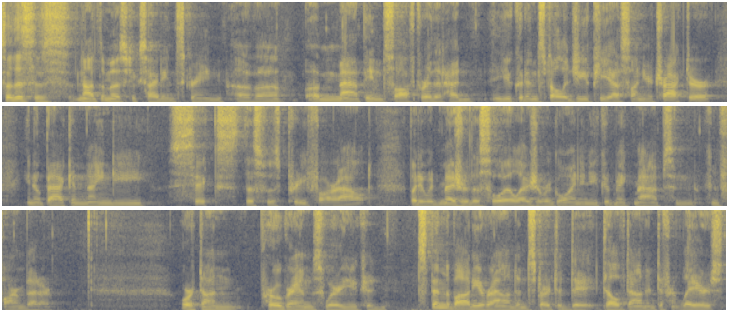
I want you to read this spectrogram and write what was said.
So this is not the most exciting screen of a, a, mapping software that had, you could install a GPS on your tractor. You know, back in 96, this was pretty far out, but it would measure the soil as you were going and you could make maps and, and farm better. Worked on programs where you could spin the body around and start to de delve down in different layers.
